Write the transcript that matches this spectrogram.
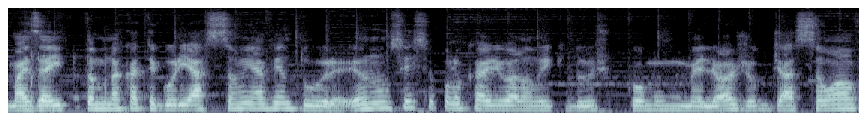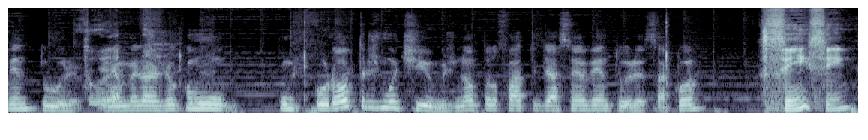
Mas aí estamos na categoria ação e aventura. Eu não sei se eu colocaria o Alan Wake 2 como o melhor jogo de ação e aventura. Ele é o melhor jogo como, com- por outros motivos, não pelo fato de ação e aventura, sacou? Sim, sim.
